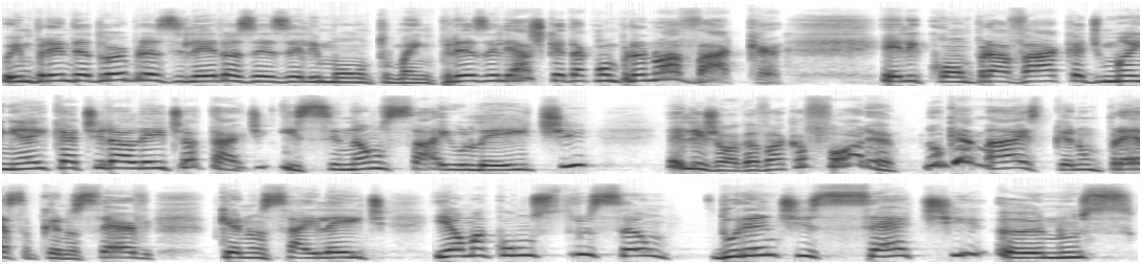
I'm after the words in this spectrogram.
O empreendedor brasileiro, às vezes, ele monta uma empresa, ele acha que está comprando uma vaca. Ele compra a vaca de manhã e quer tirar leite à tarde. E se não sai o leite, ele joga a vaca fora. Não quer mais, porque não presta, porque não serve, porque não sai leite. E é uma construção. Durante sete anos,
